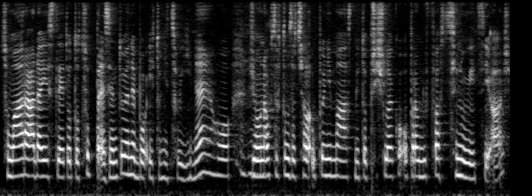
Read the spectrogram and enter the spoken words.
co má ráda, jestli je to to, co prezentuje, nebo je to něco jiného, mm. že ona už se v tom začala úplně mást, mi to přišlo jako opravdu fascinující až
